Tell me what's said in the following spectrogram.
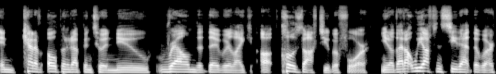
and kind of open it up into a new realm that they were like uh, closed off to before. You know, that we often see that, that our,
